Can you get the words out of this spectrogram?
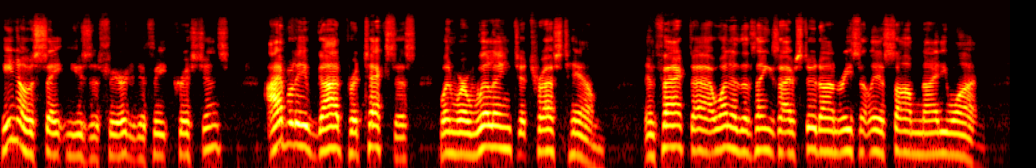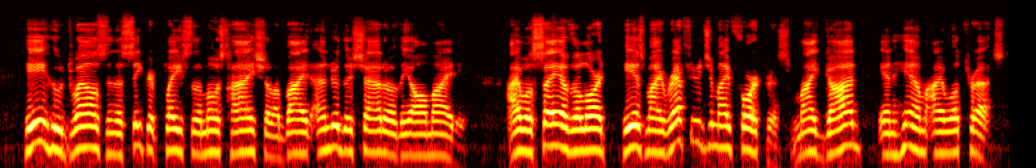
He knows Satan uses fear to defeat Christians. I believe God protects us when we're willing to trust Him. In fact, uh, one of the things I've stood on recently is Psalm 91. He who dwells in the secret place of the Most High shall abide under the shadow of the Almighty. I will say of the Lord, He is my refuge and my fortress, my God, in Him I will trust.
